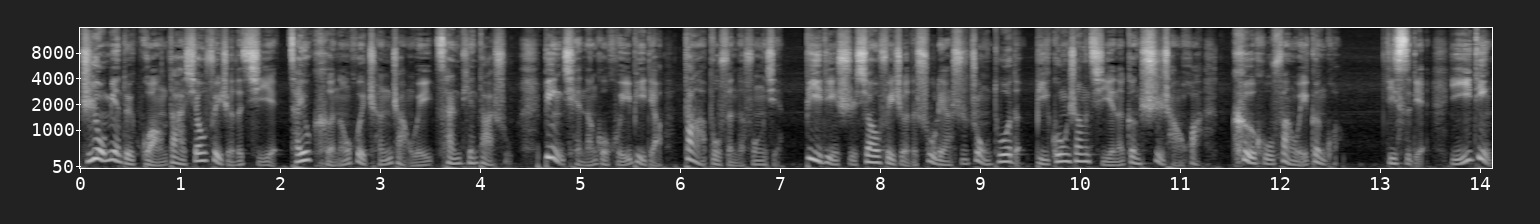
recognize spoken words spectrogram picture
只有面对广大消费者的企业，才有可能会成长为参天大树，并且能够回避掉大部分的风险。必定是消费者的数量是众多的，比工商企业呢更市场化，客户范围更广。第四点，一定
